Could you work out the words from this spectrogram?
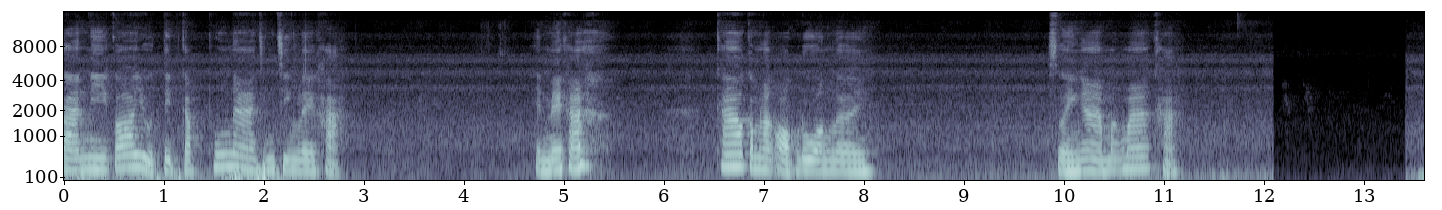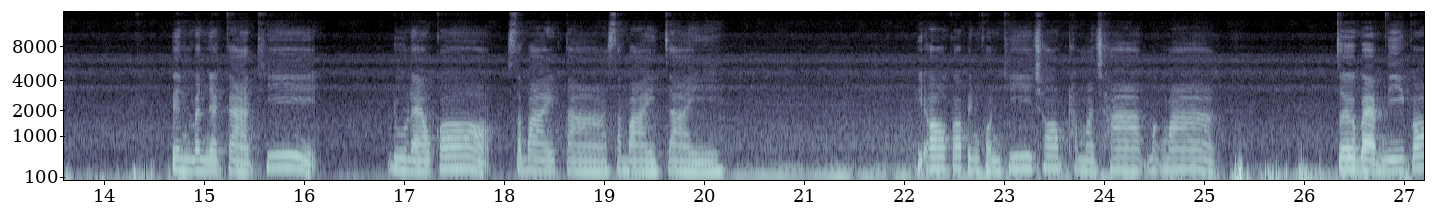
ร้านนี้ก็อยู่ติดกับทุ่งนาจริง ๆ เลยค่ะ เห็นไหมคะ ข้าวกำลังออกรวงเลย สวยงามมาก ๆ ค่ะ เป็นบรรยากาศที่ดูแล้วก็สบายตาสบายใจ พี่อ้อก็เป็นคนที่ชอบธรรมชาติมาก ๆ เจอแบบนี้ก็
